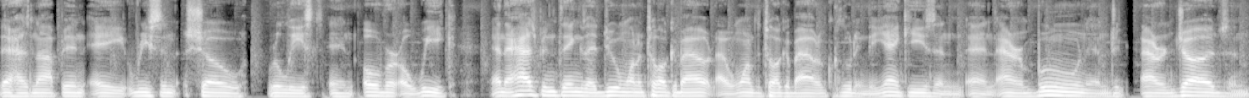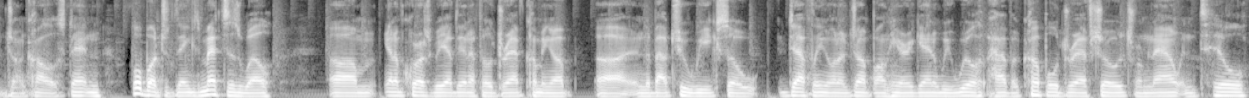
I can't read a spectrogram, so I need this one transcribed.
there has not been a recent show released in over a week. And there has been things I do want to talk about. I wanted to talk about, including the Yankees and, and Aaron Boone and Aaron Judge and Giancarlo Stanton, a whole bunch of things, Mets as well. Um, and of course, we have the NFL draft coming up uh, in about two weeks. So definitely going to jump on here again. We will have a couple draft shows from now until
